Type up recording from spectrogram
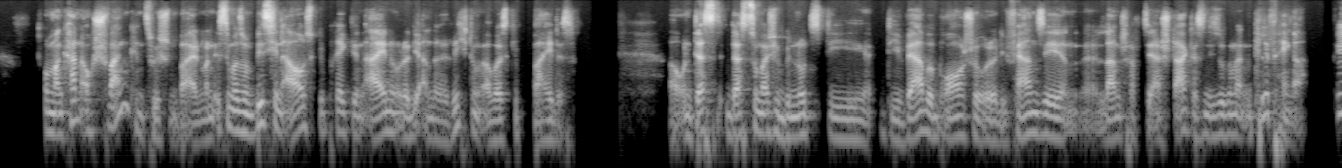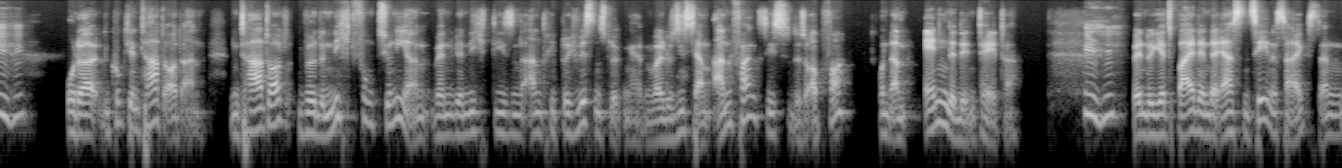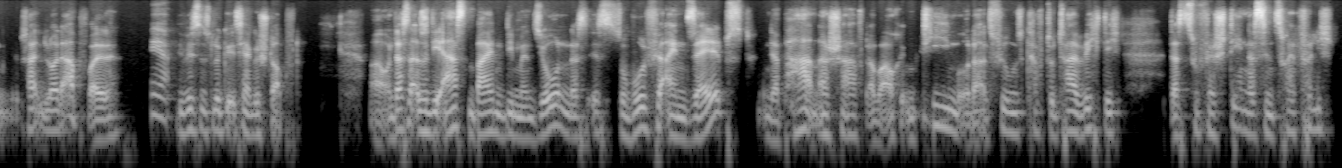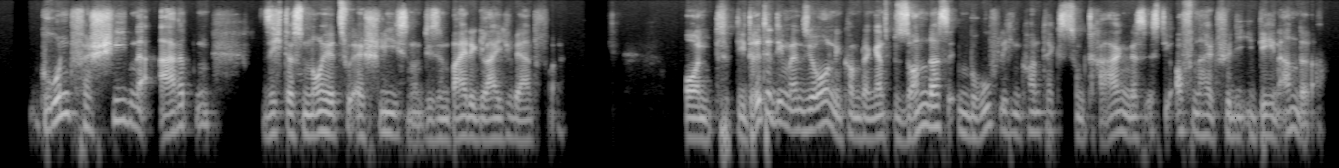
Und man kann auch schwanken zwischen beiden. Man ist immer so ein bisschen ausgeprägt in eine oder die andere Richtung, aber es gibt beides. Und das, das zum Beispiel benutzt die, die Werbebranche oder die Fernsehlandschaft sehr stark. Das sind die sogenannten Cliffhanger. Mhm. Oder guck dir einen Tatort an. Ein Tatort würde nicht funktionieren, wenn wir nicht diesen Antrieb durch Wissenslücken hätten, weil du siehst ja am Anfang, siehst du das Opfer und am Ende den Täter. Mhm. Wenn du jetzt beide in der ersten Szene zeigst, dann schalten die Leute ab, weil ja. die Wissenslücke ist ja gestopft. Äh, und das sind also die ersten beiden Dimensionen. Das ist sowohl für einen selbst in der Partnerschaft, aber auch im Team oder als Führungskraft total wichtig, das zu verstehen. Das sind zwei völlig grundverschiedene Arten, sich das Neue zu erschließen. Und die sind beide gleich wertvoll. Und die dritte Dimension, die kommt dann ganz besonders im beruflichen Kontext zum Tragen, das ist die Offenheit für die Ideen anderer.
